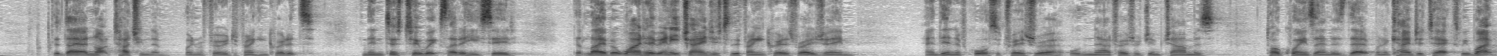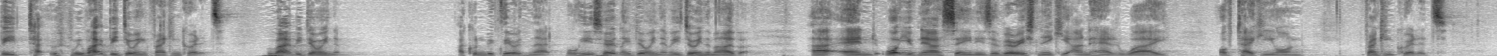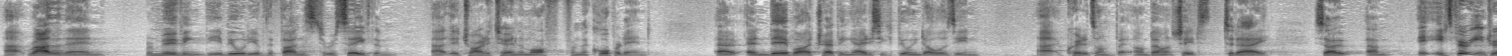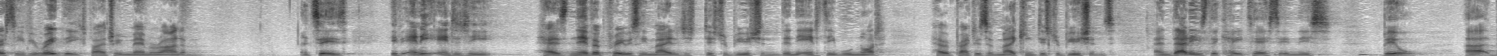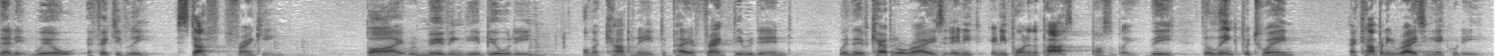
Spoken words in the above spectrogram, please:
that they are not touching them when referring to franking credits. And then just two weeks later he said that Labor won't have any changes to the franking credits regime. And then, of course, the Treasurer, or the now Treasurer Jim Chalmers, told Queenslanders that when it came to tax, we won't be, we won't be doing franking credits. We won't be doing them. I couldn't be clearer than that. Well, he's certainly doing them. He's doing them over. Uh, and what you've now seen is a very sneaky, underhanded way of taking on franking credits. Uh, rather than removing the ability of the funds to receive them, uh, they're trying to turn them off from the corporate end uh, and thereby trapping $86 billion in uh, credits on, on balance sheets today. So um, it, it's very interesting. If you read the explanatory memorandum, it says if any entity has never previously made a distribution, then the entity will not have a practice of making distributions. And that is the key test in this bill, uh, that it will effectively stuff franking by removing the ability of a company to pay a frank dividend when they've capital raised at any, any point in the past, possibly. The, the link between a company raising equity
